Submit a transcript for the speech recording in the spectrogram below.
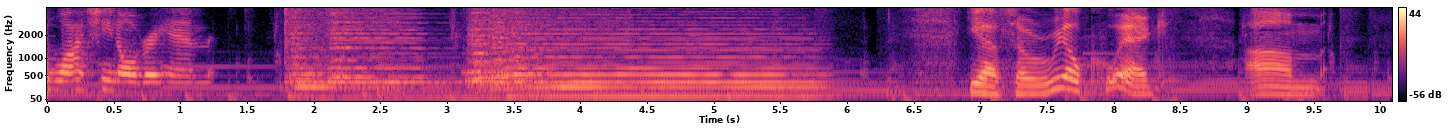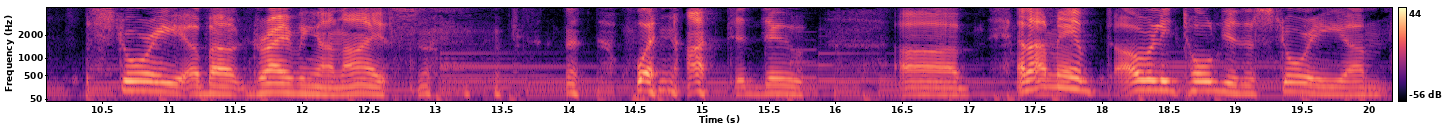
watching over him. Yeah, so real quick, um, story about driving on ice, what not to do. Uh, and I may have already told you the story. Um,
